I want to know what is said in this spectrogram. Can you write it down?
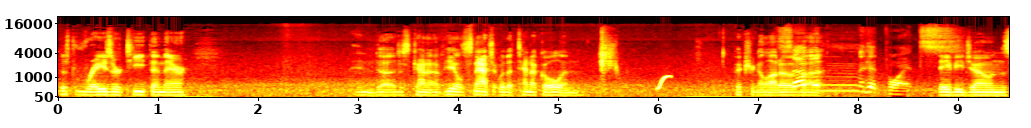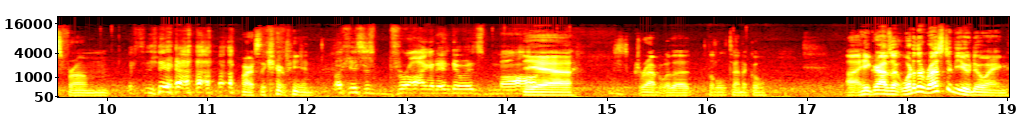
just razor teeth in there, and uh, just kind of he'll snatch it with a tentacle and picturing a lot of uh, Seven hit points. Davy Jones from Yeah. Pirates of the Caribbean. like he's just drawing it into his maw. Yeah, just grab it with a little tentacle. Uh, he grabs it. What are the rest of you doing?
